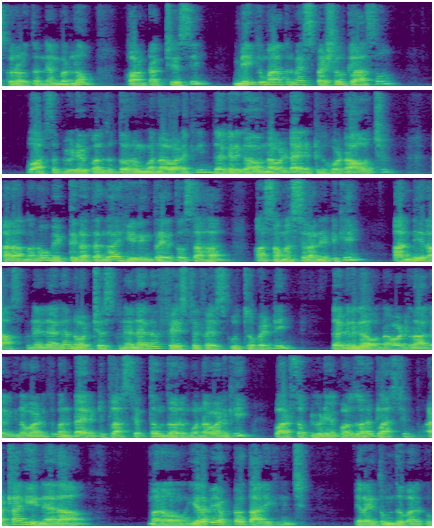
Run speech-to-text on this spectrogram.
స్క్రోల్ అవుతున్న నెంబర్లో కాంటాక్ట్ చేసి మీకు మాత్రమే special class WhatsApp video calls దూరంగా ఉన్న వాళ్ళకి దగ్గరగా ఉన్న వాళ్ళు డైరెక్ట్గా కూడా రావచ్చు. అలా మనం వ్యక్తిగతంగా హీలింగ్ ప్రేయర్తో సహా ఆ సమస్యలన్నిటికీ అన్ని రాసుకునేలాగా నోట్ చేసుకునేలాగా ఫేస్ టు ఫేస్ కూర్చోబెట్టి దగ్గరగా ఉన్నవాడు రాగలిగిన వాడికి మనం డైరెక్ట్ క్లాస్ చెప్తాం. దూరంగా ఉన్న వాడికి వాట్సాప్ వీడియో కాల్ ద్వారా క్లాస్ చెప్తాం. అట్లాగే ఈ నెల మనం ఇరవై ఒకటో తారీఖు నుంచి ఇరవై తొమ్మిది వరకు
